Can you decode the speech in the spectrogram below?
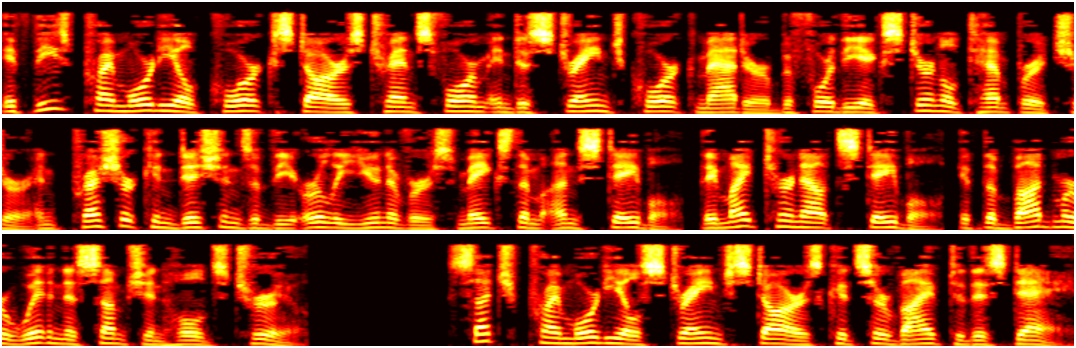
If these primordial quark stars transform into strange quark matter before the external temperature and pressure conditions of the early universe makes them unstable, they might turn out stable, if the Bodmer-Witten assumption holds true. Such primordial strange stars could survive to this day.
